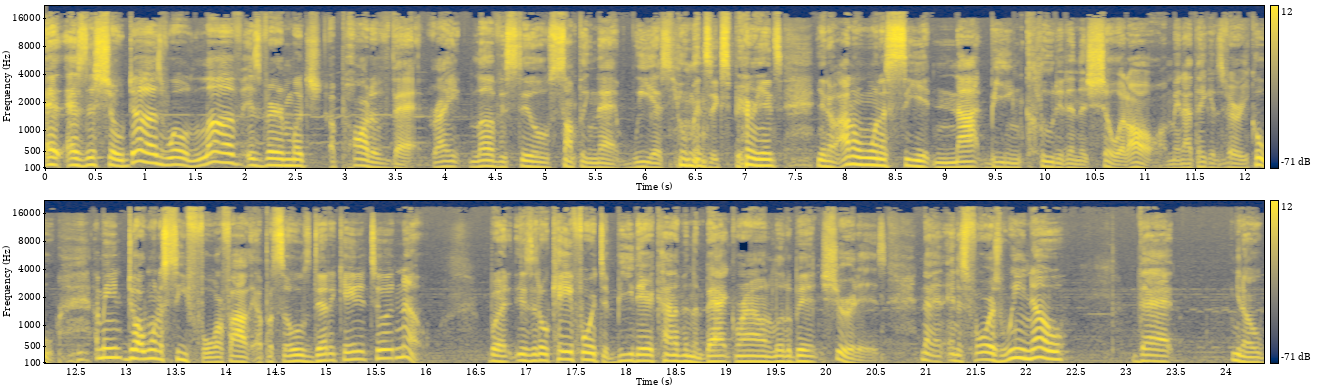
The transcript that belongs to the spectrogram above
as, as this show does, well, love is very much a part of that, right? Love is still something that we as humans experience. You know, I don't want to see it not be included in the show at all. I mean, I think it's very cool. I mean, do I want to see four or five episodes dedicated to it? No. But is it okay for it to be there kind of in the background a little bit? Sure, it is. Now, and as far as we know, that you know,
